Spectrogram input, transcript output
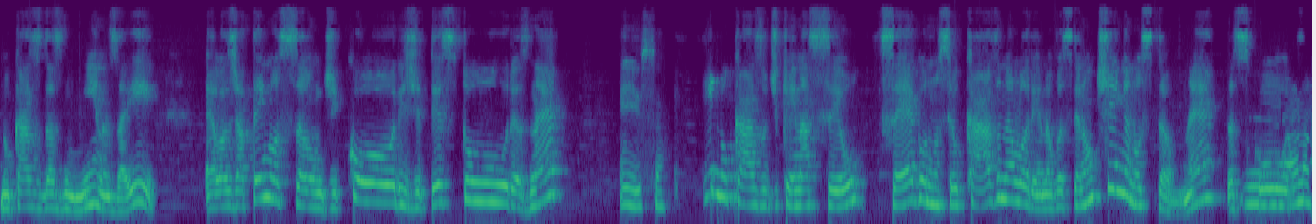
no caso das meninas aí, elas já têm noção de cores, de texturas, né? Isso. E no caso de quem nasceu cego, no seu caso, né, Lorena, você não tinha noção, né? Das cores. Não, não.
